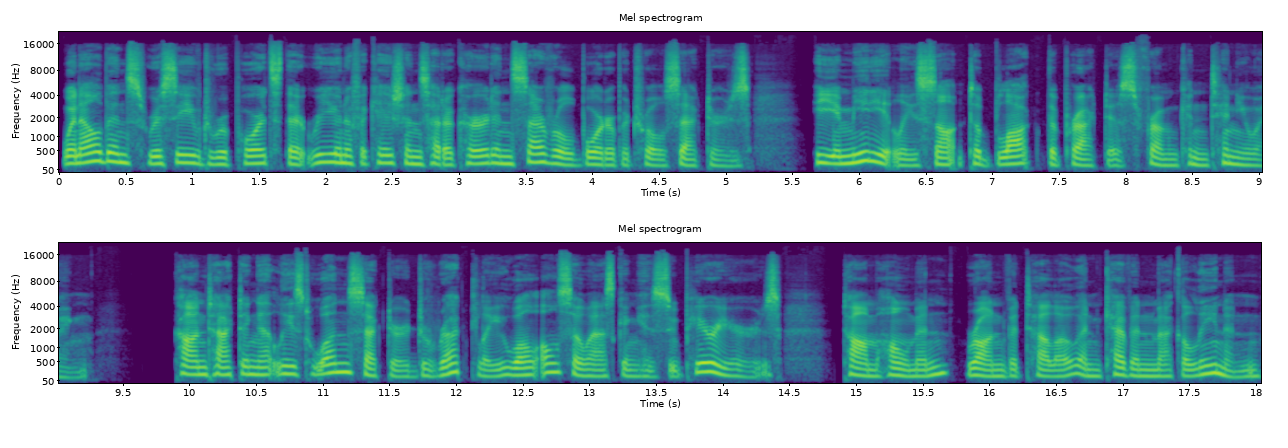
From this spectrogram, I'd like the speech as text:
When Albence received reports that reunifications had occurred in several Border Patrol sectors, he immediately sought to block the practice from continuing contacting at least one sector directly while also asking his superiors, Tom Homan, Ron Vitiello, and Kevin McAleenan,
